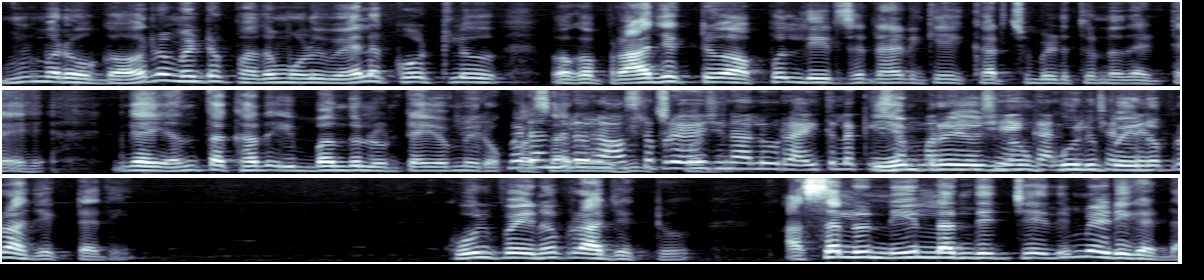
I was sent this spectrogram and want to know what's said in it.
మరి గవర్నమెంట్ పదమూడు వేల కోట్లు ఒక ప్రాజెక్టు అప్పులు తీర్చడానికి ఖర్చు పెడుతున్నదంటే ఇంకా ఎంత కథ ఇబ్బందులు ఉంటాయో మీరు ఒక్కసారి రాష్ట్ర. ప్రయోజనాలు రైతులకి ఏం ప్రయోజనం? కూలిపోయిన. ప్రాజెక్ట్ అది. కూలిపోయిన ప్రాజెక్టు. అసలు నీళ్ళు అందించేది మేడిగడ్డ.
